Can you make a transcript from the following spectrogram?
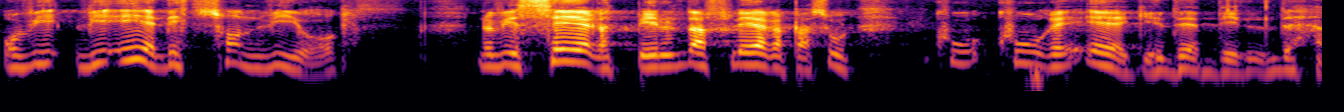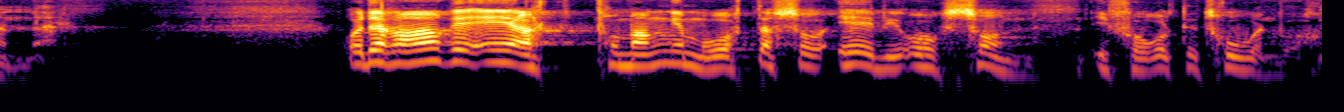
Og vi, vi er litt sånn, vi òg. Når vi ser et bilde av flere personer hvor, hvor er jeg i det bildet henne? Og det rare er at på mange måter så er vi òg sånn i forhold til troen vår.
